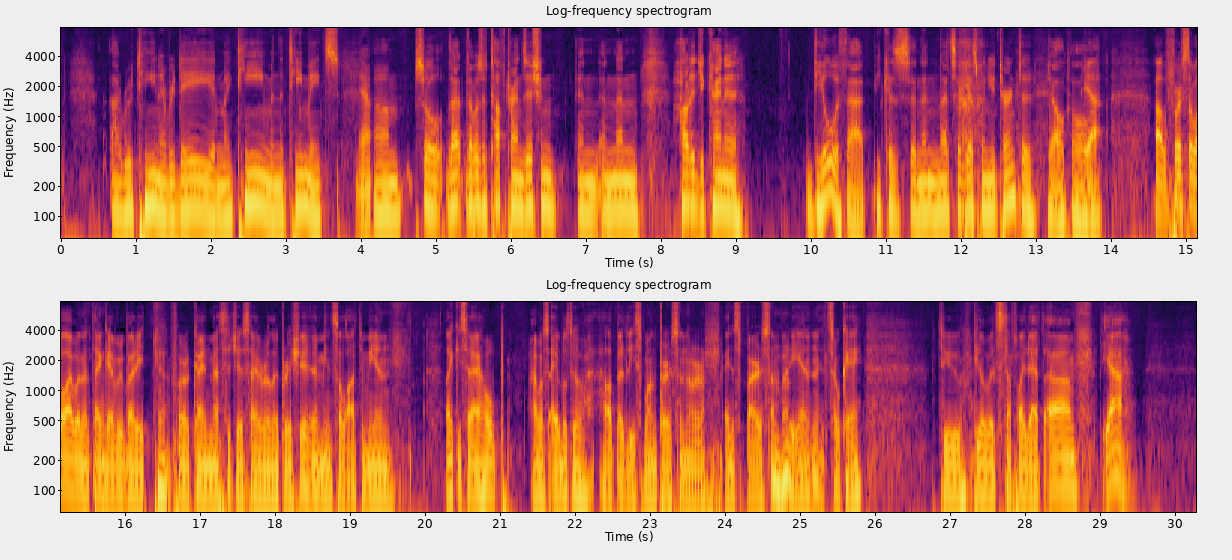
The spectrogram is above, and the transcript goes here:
uh, routine every day, and my team and the teammates. Yeah. Um, so that that was a tough transition, and and then how did you kind of deal with that? Because and then that's I guess when you turn to to alcohol. Yeah. Uh, first of all, I want to thank everybody Yeah. for kind messages. I really appreciate it. It means a lot to me. And like you said, I hope I was able to help at least one person or inspire somebody, Mm-hmm. and it's okay to deal with stuff like that. Um, yeah,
